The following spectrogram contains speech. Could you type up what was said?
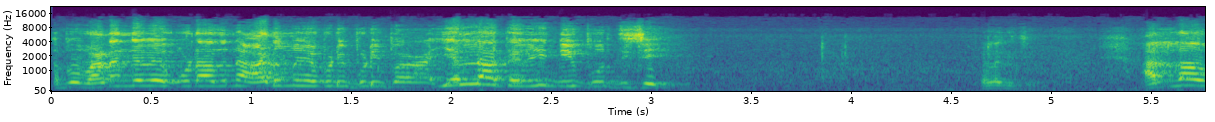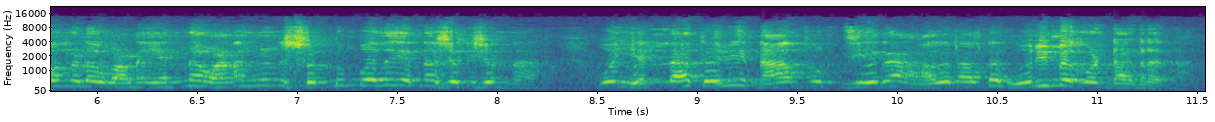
அப்ப வணங்கவே கூடாதுன்னு அடிமை எப்படி பிடிப்பான்? எல்லா தேவையும் நீ பூர்த்தி செய். விளங்குச்சு அல்லாஹ் உங்களை வண என்ன வணங்குன்னு சொல்லும் போதே என்ன சொல்லி சொன்னான்? ஓ எல்லா தேவையும் நான் புரிஞ்சுக்கிறேன் அதனால தான் உரிமை கொண்டாடுறேன் நான்.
